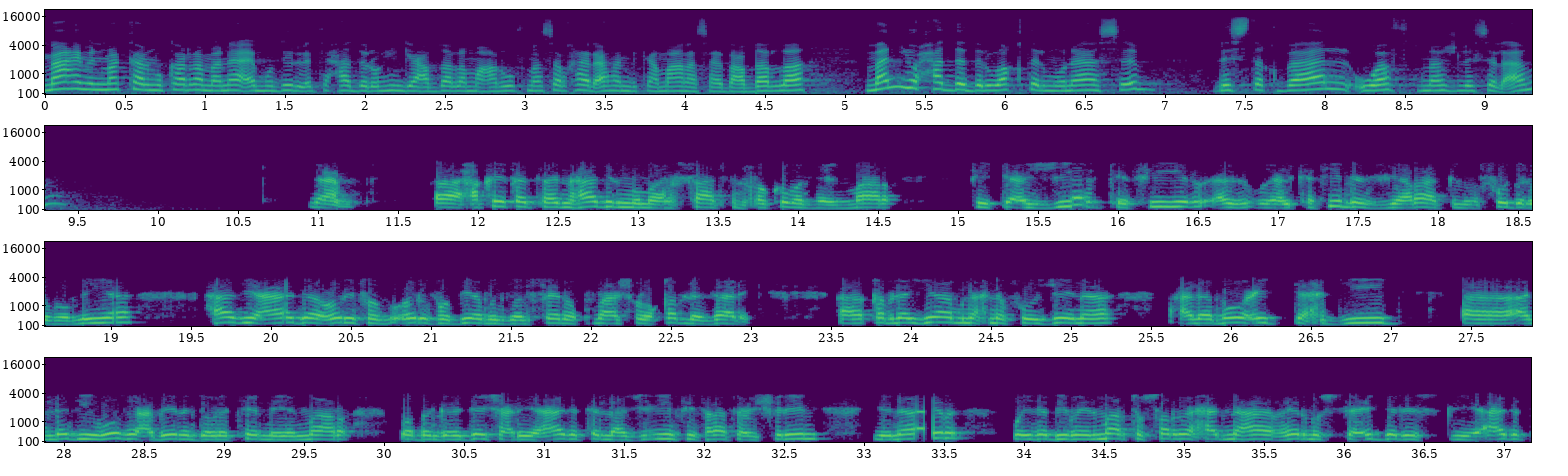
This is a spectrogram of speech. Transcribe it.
معي من مكة المكرمة نائب مدير الاتحاد الروهينجي عبد الله معروف. مساء الخير أهلا بك معنا سيد عبد الله. من يحدد الوقت المناسب لاستقبال وفد مجلس الأمن؟ نعم. حقيقة هذه الممارسات من حكومة ميانمار في تأجيل كثير الكثير من الزيارات للوفود الأممية. هذه عادة عرف عرف بها منذ 2012 وقبل ذلك. قبل أيام نحن فوجئنا على موعد تحديد آه الذي وضع بين الدولتين ميانمار وبنغلاديش على إعادة اللاجئين في 23 يناير. وإذا بميانمار تصرح أنها غير مستعدة لإعادة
